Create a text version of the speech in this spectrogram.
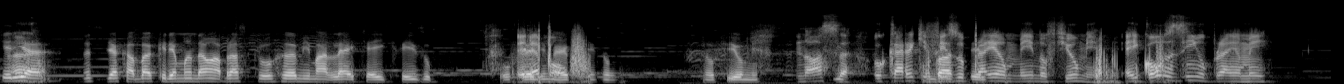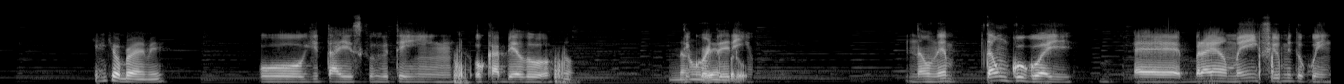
queria, antes de acabar, queria mandar um abraço pro Rami Malek aí, que fez o, o é Fred bom. Mercury no, no filme. nossa, o cara que fez o. Brian May no filme é igualzinho o Brian May. Quem que é o Brian May? O guitarrista que tem o cabelo de Não cordeirinho. lembro. Não lembro. Dá um Google aí. É Brian May filme do Queen.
